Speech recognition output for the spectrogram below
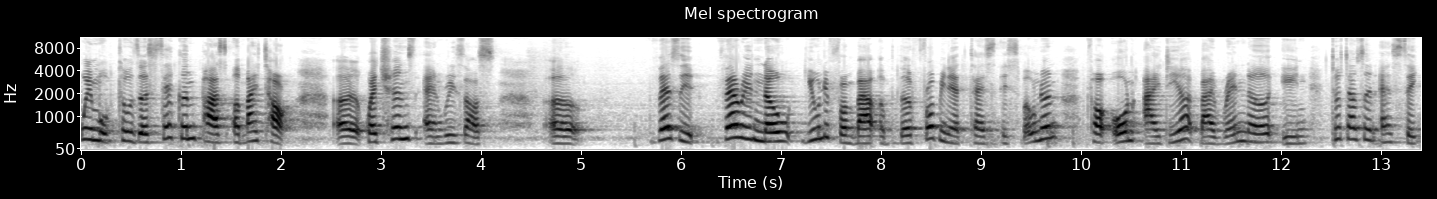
we move to the second part of my talk, uh, questions and results. Uh, there's very no uniform bound of the Frobenius test exponent for all idea by Brenner in 2006.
